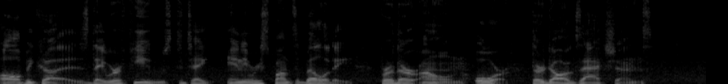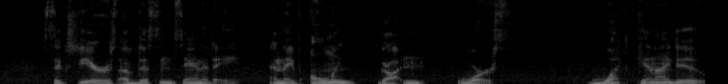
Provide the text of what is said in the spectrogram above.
all because they refuse to take any responsibility for their own or their dog's actions. Six years of this insanity, and they've only gotten worse. What can I do?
